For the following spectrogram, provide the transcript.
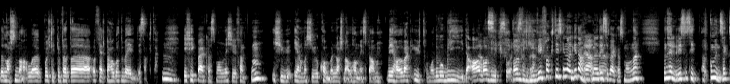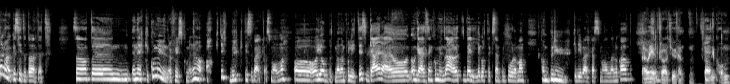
den nasjonale politikken på dette feltet har gått veldig sakte. Mm. Vi fikk bærekraftsmålene i 2015. I 2021 kommer den nasjonale handlingsplanen. Vi har jo vært utålmodige. Hvor blir det av? Hva, vi, hva vil vi faktisk i Norge da, med disse bærekraftsmålene? Men heldigvis så sitter, kommunesektoren har jo ikke sittet og ventet. Sånn at eh, En rekke kommuner og fylkeskommuner har aktivt brukt disse bærekraftsmålene og, og jobbet med dem politisk. Geir er jo, og Geir sin kommune er jo et veldig godt eksempel på hvordan man kan bruke de bærekraftsmålene lokalt. Det er jo helt fra 2015, fra de kom,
